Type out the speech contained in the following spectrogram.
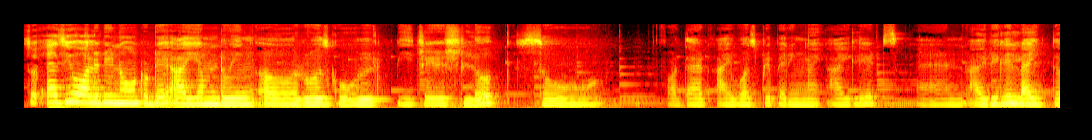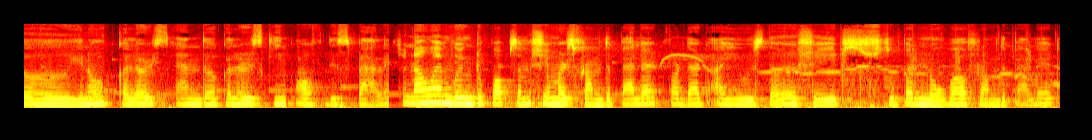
So as you already know today I am doing a rose gold peachish look. So for that I was preparing my eyelids and I really like the you know colors and the color scheme of this palette. So now I'm going to pop some shimmers from the palette. For that I use the shade Supernova from the palette.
